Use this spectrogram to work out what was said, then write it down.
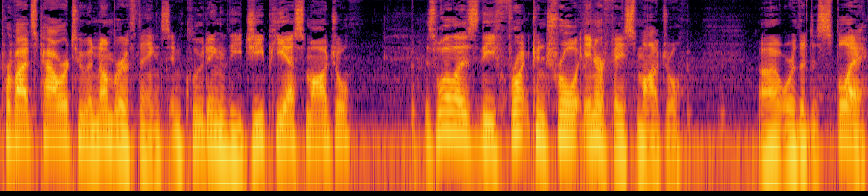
provides power to a number of things, including the GPS module, as well as the front control interface module, uh, or the display.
